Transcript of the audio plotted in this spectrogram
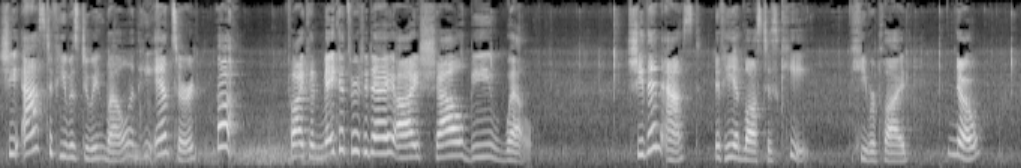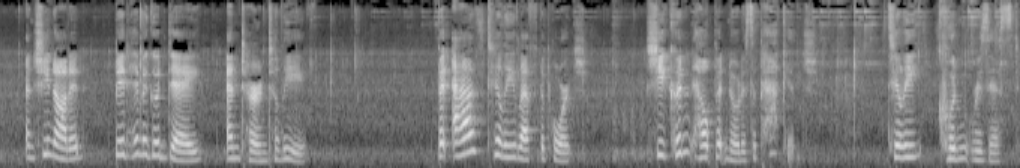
She asked if he was doing well, and he answered, ah, If I can make it through today, I shall be well. She then asked if he had lost his key. He replied, No. And she nodded, bid him a good day, and turned to leave. But as Tilly left the porch, she couldn't help but notice a package. Tilly couldn't resist.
